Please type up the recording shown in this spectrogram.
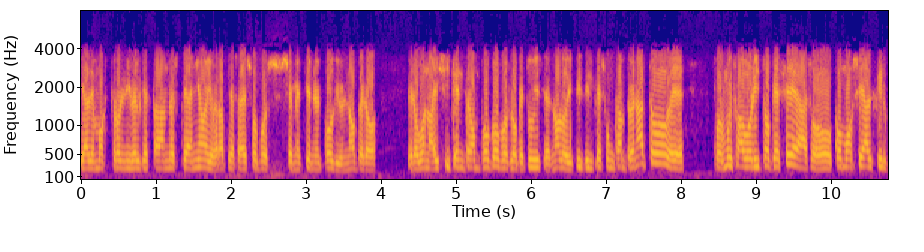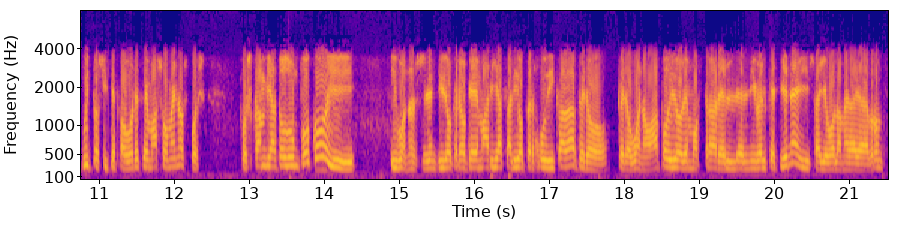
ya demostró el nivel que está dando este año y gracias a eso pues se metió en el podio, ¿no? Pero pero bueno, ahí sí que entra un poco pues lo que tú dices, ¿no? Lo difícil que es un campeonato, eh, por muy favorito que seas o como sea el circuito, si te favorece más o menos, pues pues cambia todo un poco y y bueno, en ese sentido creo que María ha salido perjudicada, pero pero bueno, ha podido demostrar el, el nivel que tiene y se ha llevado la medalla de bronce.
